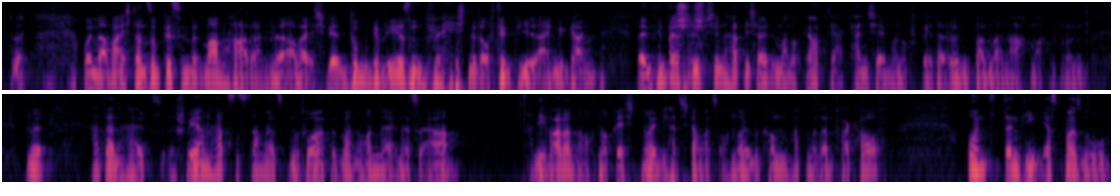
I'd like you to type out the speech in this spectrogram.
Und da war ich dann so ein bisschen mit meinem Hadern. Ne? Aber ich wäre dumm gewesen, wäre ich nicht auf den Deal eingegangen. Weil im Hinterstübchen hatte ich halt immer noch gehabt, ja, kann ich ja immer noch später irgendwann mal nachmachen. Und ne, hat dann halt schweren Herzens damals ein Motorrad, das war eine Honda NSR. Die war dann auch noch recht neu, die hatte ich damals auch neu bekommen, hat man dann verkauft. Und dann ging erstmal so,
